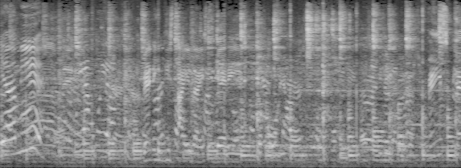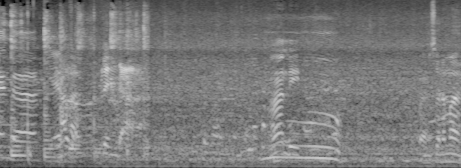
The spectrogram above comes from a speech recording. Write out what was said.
Yummy! very hindi stylized, very totoo yun. May Splenda. Yeah, Splenda. Ah, late. Gusto naman.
